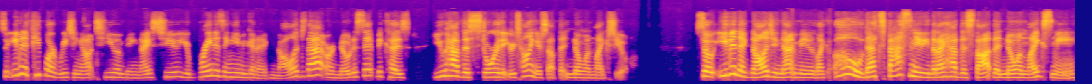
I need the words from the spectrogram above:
So even if people are reaching out to you and being nice to you, your brain isn't even going to acknowledge that or notice it because you have this story that you're telling yourself that no one likes you. So even acknowledging that and being like, oh, that's fascinating that I have this thought that no one likes me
